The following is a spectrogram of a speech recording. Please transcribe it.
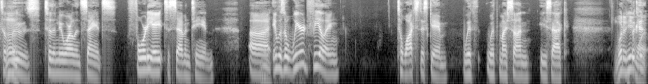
to lose to the New Orleans Saints, forty-eight to seventeen. Uh, It was a weird feeling to watch this game with with my son Isak what did he Because- want?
